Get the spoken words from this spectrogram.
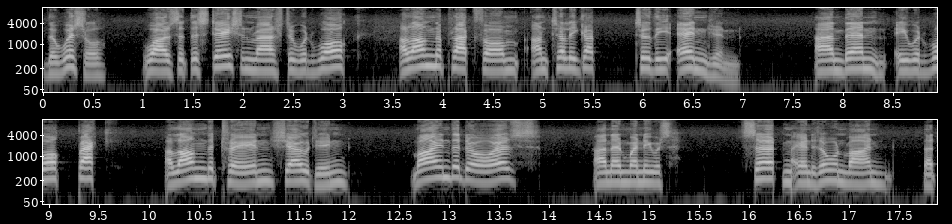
the whistle was that the station master would walk along the platform until he got to the engine, and then he would walk back along the train shouting, Mind the doors. And then when he was certain in his own mind that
